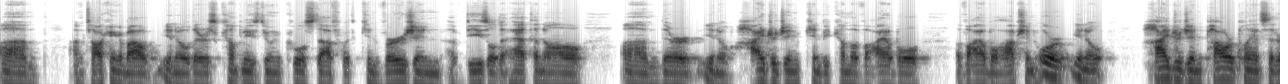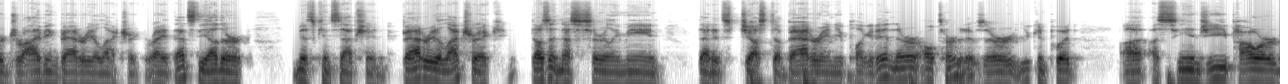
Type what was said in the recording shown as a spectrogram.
Um, I'm talking about you know there's companies doing cool stuff with conversion of diesel to ethanol um, there you know hydrogen can become a viable a viable option or you know hydrogen power plants that are driving battery electric right? That's the other misconception. Battery electric doesn't necessarily mean that it's just a battery and you plug it in. There are alternatives. There you can put uh, a cng powered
